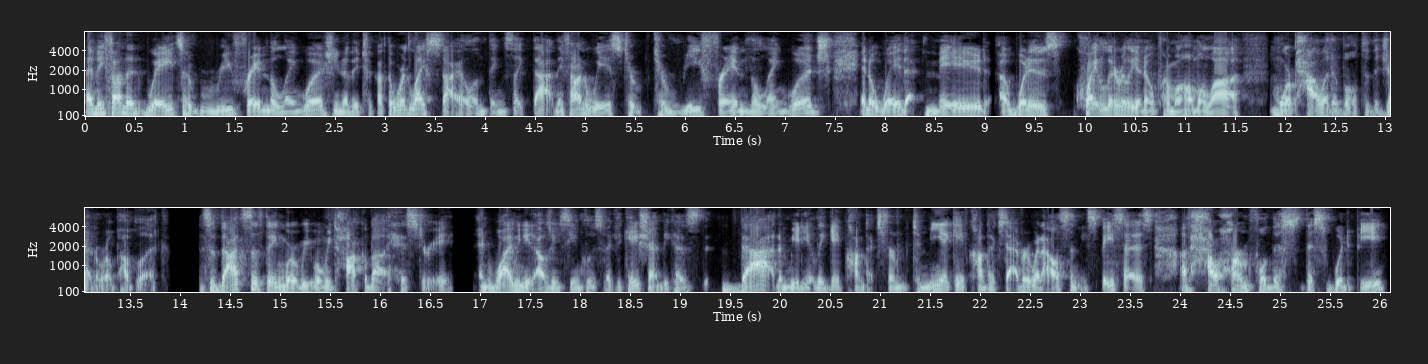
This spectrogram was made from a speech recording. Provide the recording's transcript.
And they found a way to reframe the language. You know, they took out the word lifestyle and things like that. And they found ways to, to reframe the language in a way that made uh, what is quite literally a no promo homo law more palatable to the general public. So that's the thing where we, when we talk about history and why we need LGBT inclusive education, because that immediately gave context from, to me, it gave context to everyone else in these spaces of how harmful this, this would be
